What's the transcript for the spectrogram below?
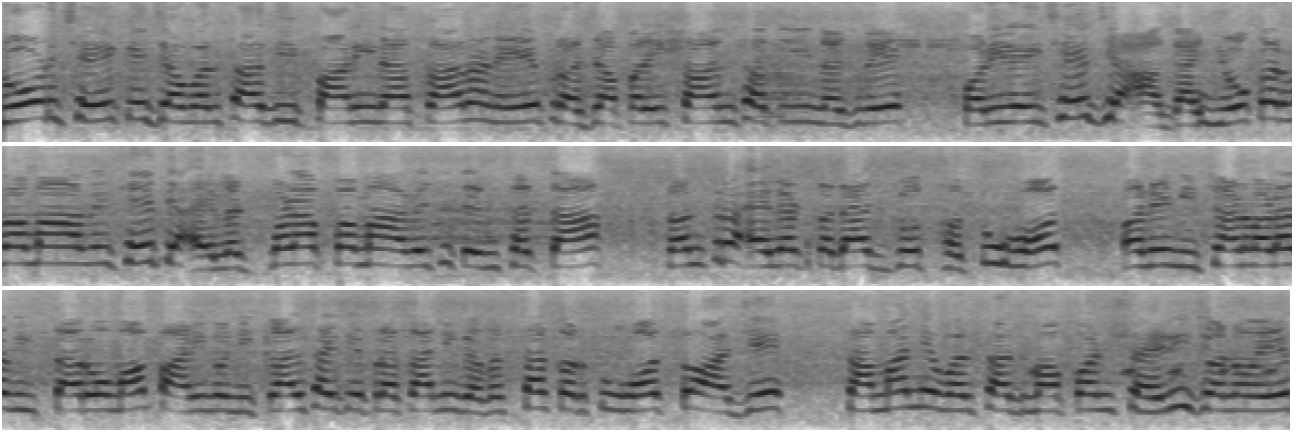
રોડ છે કે જ્યાં વરસાદી પાણીના કારણે પ્રજા પરેશાન થતી નજરે પડી રહી છે. જ્યાં આગાહીઓ કરવામાં આવે છે, ત્યાં એલર્ટ પણ આપવામાં આવે છે. તેમ છતાં, તંત્ર એલર્ટ કદાચ જો થતું હોત અને નીચાણવાળા વિસ્તારોમાં પાણીનો નિકાલ થાય તે પ્રકારની વ્યવસ્થા કરતું હોત, તો આજે સામાન્ય વરસાદમાં પણ શહેરીજનોએ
